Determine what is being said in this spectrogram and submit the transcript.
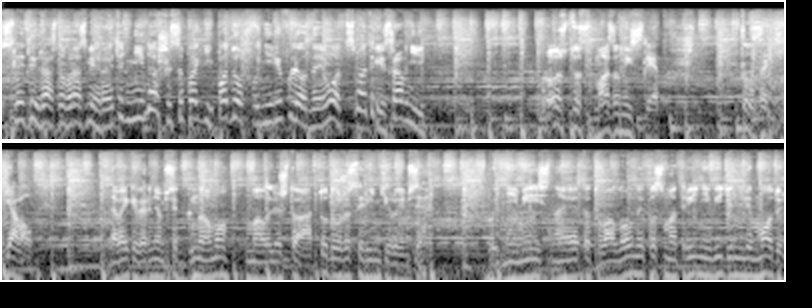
Следы разного размера. Это не наши сапоги, подошва не. Вот, смотри, сравни. Просто смазанный след. Что за дьявол? Давай-ка вернемся к гному. Мало ли что, оттуда уже сориентируемся. Поднимись на этот валун и посмотри, не виден ли модуль.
